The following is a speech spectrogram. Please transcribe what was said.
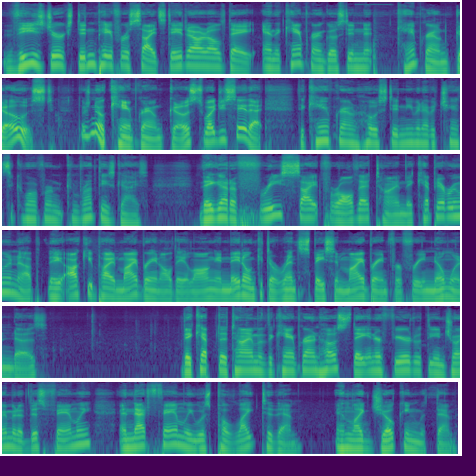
These jerks didn't pay for a site, stayed out all day, and the campground ghost didn't. Campground ghost? There's no campground ghost. Why'd you say that? The campground host didn't even have a chance to come over and confront these guys. They got a free site for all that time. They kept everyone up. They occupied my brain all day long, and they don't get to rent space in my brain for free. No one does. They kept the time of the campground hosts. They interfered with the enjoyment of this family, and that family was polite to them and like joking with them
